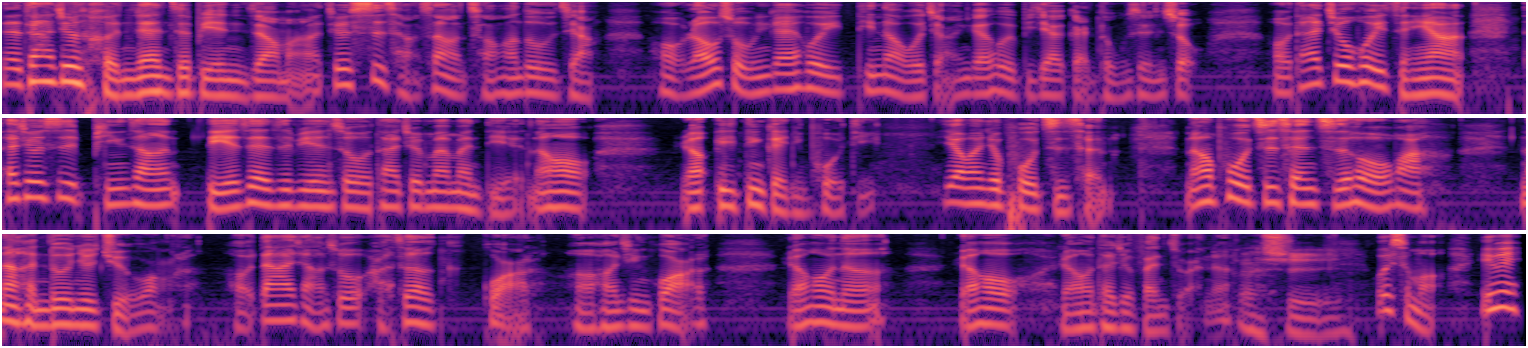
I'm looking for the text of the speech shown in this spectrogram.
对，它就横在这边，你知道吗？就市场上常常都是这样。哦，老手应该会听到我讲，应该会比较感同身受。哦，他就会怎样？他就是平常跌在这边的时候，他就慢慢跌，然后然后一定给你破底，要不然就破支撑，然后破支撑之后的话。那很多人就绝望了，好，大家想说啊，这个挂了啊，行情挂了，然后呢，然后然后它就反转了，啊是，为什么？因为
